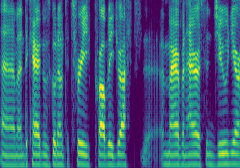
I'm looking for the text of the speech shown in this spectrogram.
Um, and the Cardinals go down to three, probably draft uh, Marvin Harrison Jr.,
